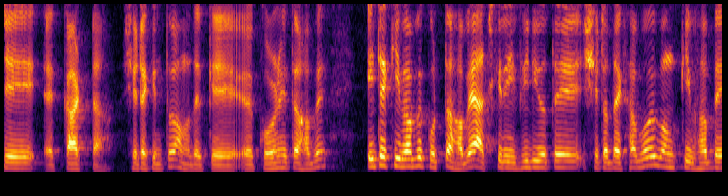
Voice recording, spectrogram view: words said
যে কার্ডটা, সেটা কিন্তু আমাদেরকে করে নিতে হবে। এটা কীভাবে করতে হবে, আজকের এই ভিডিওতে সেটা দেখাবো এবং কীভাবে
